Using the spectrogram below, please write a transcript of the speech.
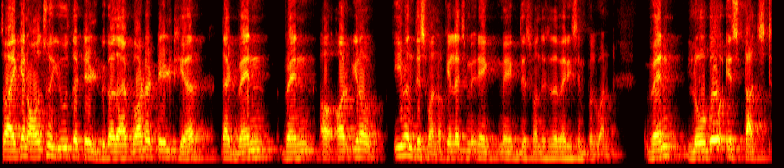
so I can also use the tilt because I've got a tilt here that when, when, or, or, you know, even this one, okay, let's make, make this one. This is a very simple one. When logo is touched,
